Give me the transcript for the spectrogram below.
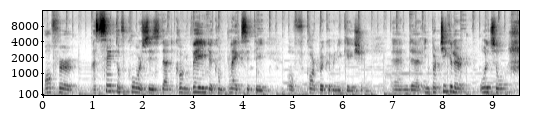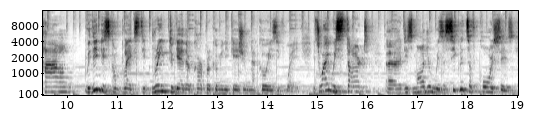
offer a set of courses that convey the complexity of corporate communication and uh, in particular also how within this complexity bring together corporate communication in a cohesive way it's why we start uh, this module with a sequence of courses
